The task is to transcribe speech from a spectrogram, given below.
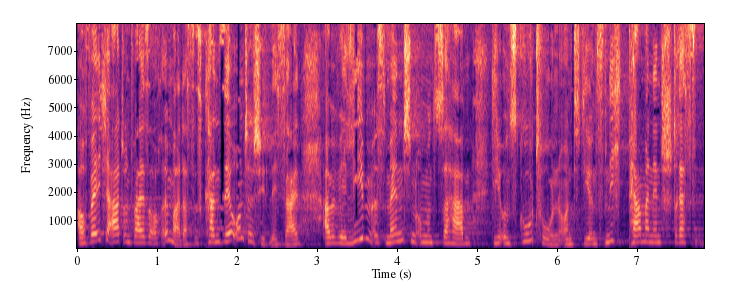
Auf welche Art und Weise auch immer. Das ist, kann sehr unterschiedlich sein. Aber wir lieben es, Menschen um uns zu haben, die uns gut tun und die uns nicht permanent stressen.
